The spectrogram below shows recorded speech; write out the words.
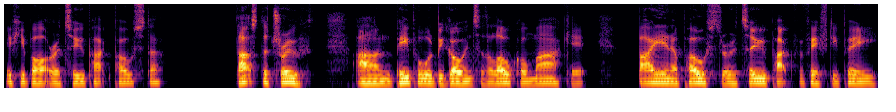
if you bought her a two pack poster. That's the truth. And people would be going to the local market, buying a poster, a two pack for 50p,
